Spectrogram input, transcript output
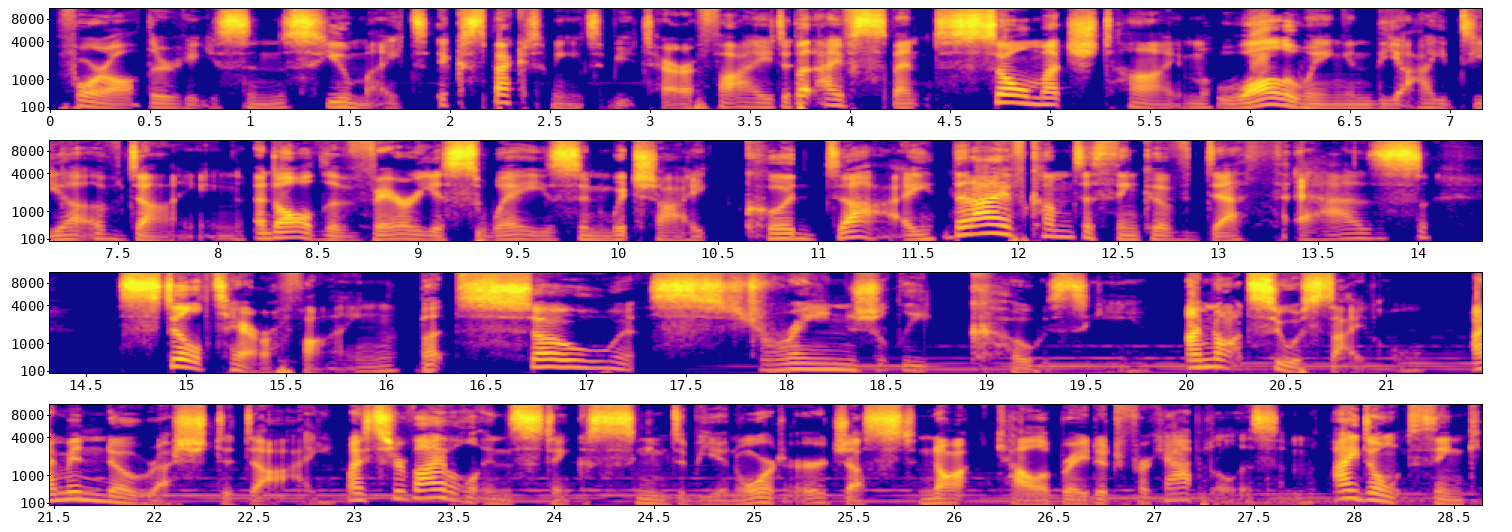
For all the reasons you might expect me to be terrified, but I've spent so much time wallowing in the idea of dying, and all the various ways in which I could die, that I've come to think of death as still terrifying, but so strangely cozy. I'm not suicidal. I'm in no rush to die. My survival instincts seem to be in order, just not calibrated for capitalism. I don't think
